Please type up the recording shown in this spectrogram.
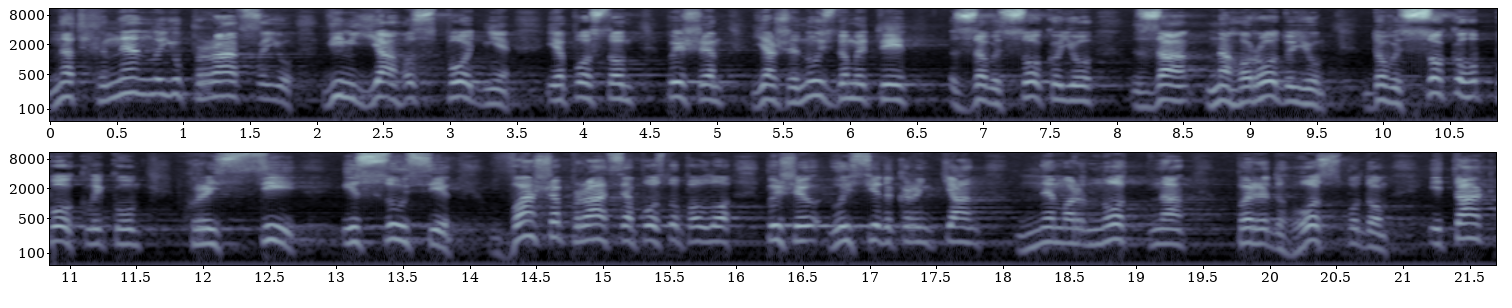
натхненною працею в ім'я Господнє. І апостол пише: Я женусь до мети за високою, за нагородою, до високого поклику в Христі Ісусі. Ваша праця, апостол Павло пише в листі до коринтян, немарнотна перед Господом. І так,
